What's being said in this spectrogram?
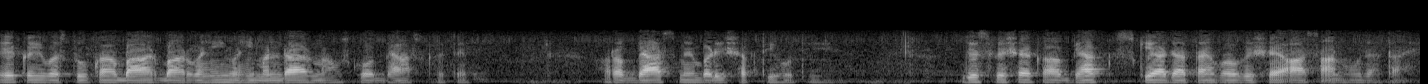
एक ही वस्तु का बार बार वही वही वहीं मंडारना उसको अभ्यास कहते और अभ्यास में बड़ी शक्ति होती है। जिस विषय का अभ्यास किया जाता है, वह विषय आसान हो जाता है।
